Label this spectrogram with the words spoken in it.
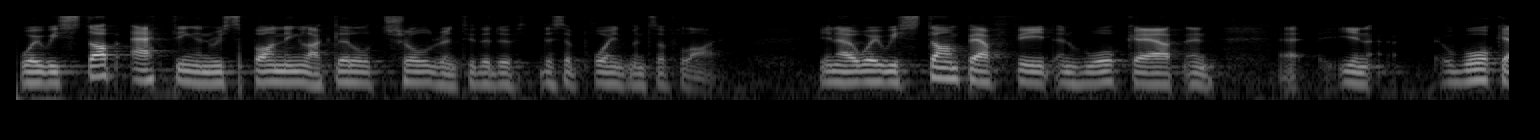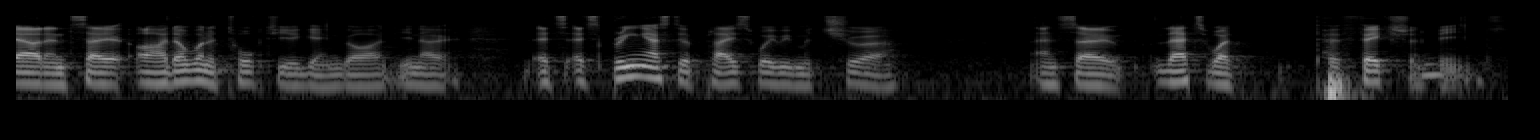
where we stop acting and responding like little children to the dis- disappointments of life. You know, where we stomp our feet and walk out and, uh, you know, walk out and say, Oh, I don't want to talk to you again, God. You know, it's, it's bringing us to a place where we mature. And so that's what perfection means.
